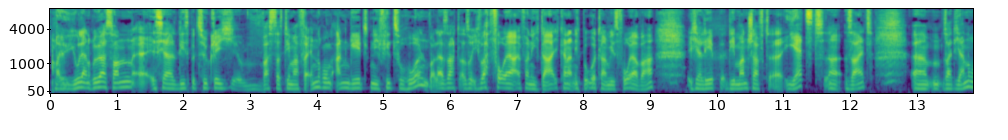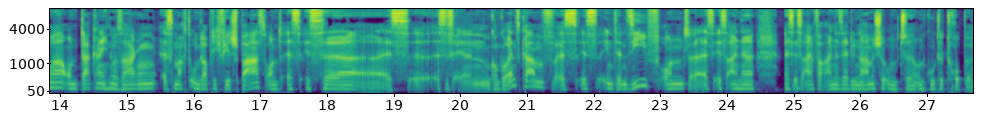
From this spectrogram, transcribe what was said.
Weil Julian Rüersson äh, ist ja diesbezüglich, was das Thema Veränderung angeht, nicht viel zu holen, weil er sagt, also ich war vorher einfach nicht da, ich kann halt nicht beurteilen, wie es vorher war. Ich erlebe die Mannschaft äh, jetzt äh, seit ähm, seit Januar und da kann ich nur sagen, es macht unglaublich viel Spaß und es ist es es ist ein Konkurrenzkampf, es ist intensiv und es ist eine es ist einfach eine sehr dynamische und und gute Truppe.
